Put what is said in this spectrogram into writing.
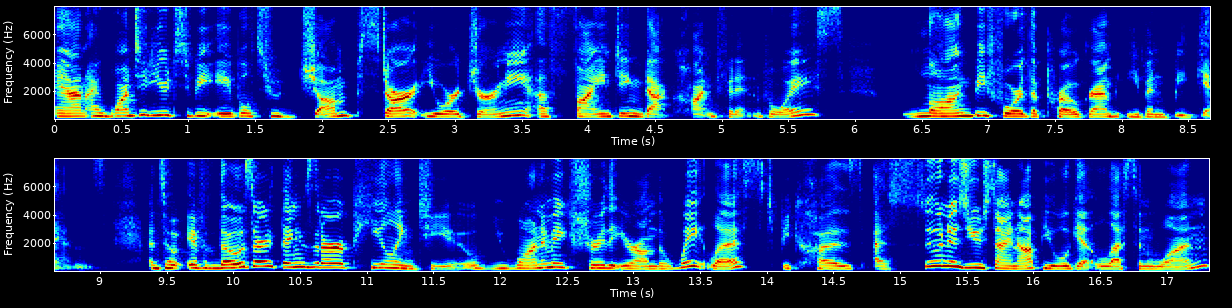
And I wanted you to be able to jump start your journey of finding that confident voice long before the program even begins. And so, if those are things that are appealing to you, you want to make sure that you're on the wait list because as soon as you sign up, you will get lesson one.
